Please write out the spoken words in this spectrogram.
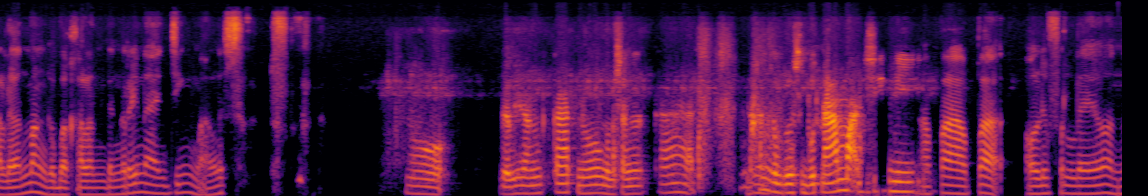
Ah, Leon mah gak bakalan dengerin anjing. Males. No nggak bisa ngekat no nggak bisa ngekat. Kan nggak boleh sebut nama di sini. Apa-apa Oliver Leon.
